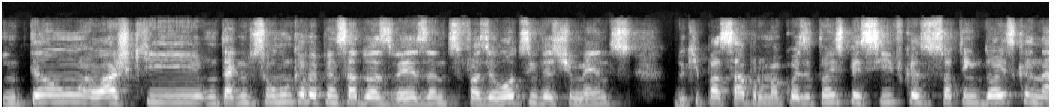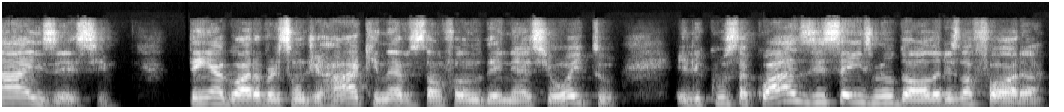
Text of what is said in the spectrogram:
Então, eu acho que um técnico de som nunca vai pensar duas vezes antes de fazer outros investimentos do que passar por uma coisa tão específica e só tem dois canais esse. Tem agora a versão de hack, né? Vocês estavam falando do DNS 8, ele custa quase 6 mil dólares lá fora.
